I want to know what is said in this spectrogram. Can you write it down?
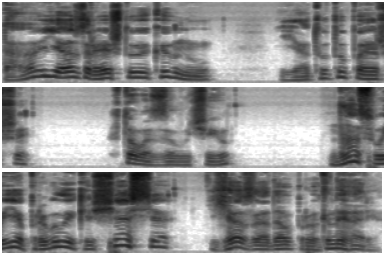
та я зрештою кивнув. Я тут уперше. Хто вас залучив? На своє превелике щастя, я згадав про книгаря.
